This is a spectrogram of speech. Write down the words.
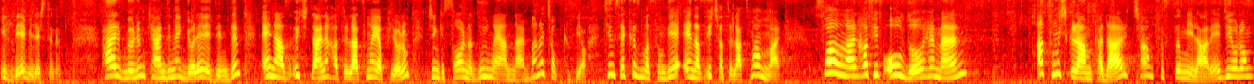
izleyebilirsiniz. Her bölüm kendime görev edindim. En az 3 tane hatırlatma yapıyorum. Çünkü sonra duymayanlar bana çok kızıyor. Kimse kızmasın diye en az 3 hatırlatmam var. Soğanlar hafif oldu. Hemen 60 gram kadar çam fıstığımı ilave ediyorum.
